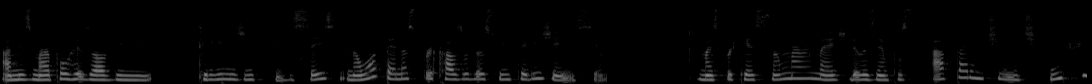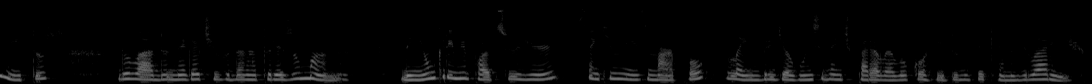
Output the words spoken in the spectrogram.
A Miss Marple resolve crimes difíceis, não apenas por causa da sua inteligência, mas porque Sam Marimed deu exemplos aparentemente infinitos do lado negativo da natureza humana. Nenhum crime pode surgir sem que Miss Marple lembre de algum incidente paralelo ocorrido no pequeno vilarejo.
